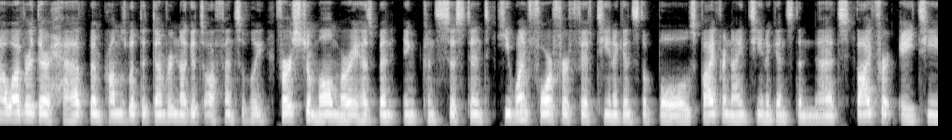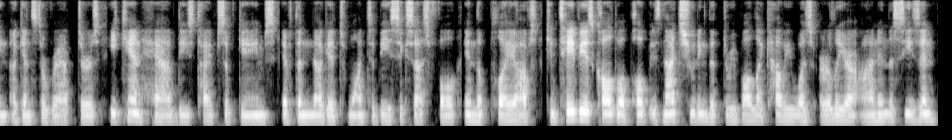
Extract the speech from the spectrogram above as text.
However, there have been problems with the Denver Nuggets offensively. First, Jamal Murray has been inconsistent. He went 4 for 15 against the Bulls, 5 for 19 against the Nets, 5 for 18 against the Raptors. He can't have these types of games if the Nuggets want to be successful in the playoffs. Kentavious Caldwell Pope is not shooting the three ball like how he was earlier on in the season.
